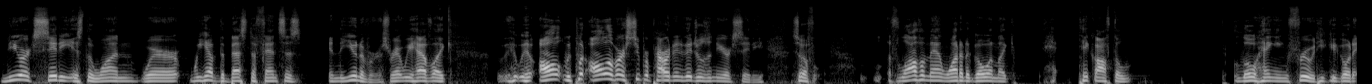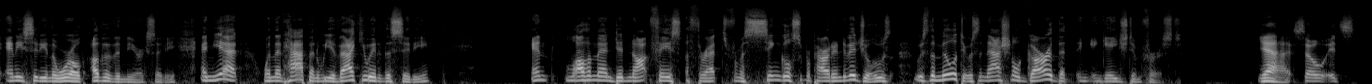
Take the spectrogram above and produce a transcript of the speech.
New York City is the one where we have the best defenses in the universe, right? We have like we have all we put all of our superpowered individuals in New York City. So if if Lava Man wanted to go and like take off the low hanging fruit. He could go to any city in the world other than New York City. And yet, when that happened, we evacuated the city, and Lava Man did not face a threat from a single superpowered individual. It was it was the military, it was the National Guard that engaged him first. Yeah. So it's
